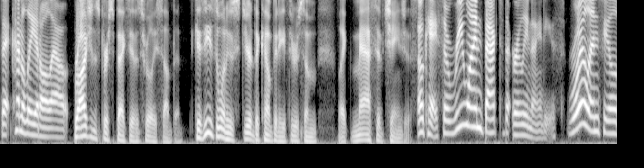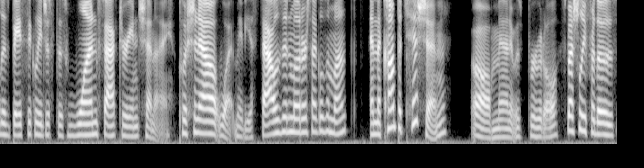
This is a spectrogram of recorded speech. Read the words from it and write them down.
that kind of lay it all out. Rajan's perspective is really something because he's the one who steered the company through some like massive changes. Okay, so rewind back to the early 90s. Royal Enfield is basically just this one factory in Chennai, pushing out, what, maybe a thousand motorcycles a month? And the competition, oh man, it was brutal, especially for those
